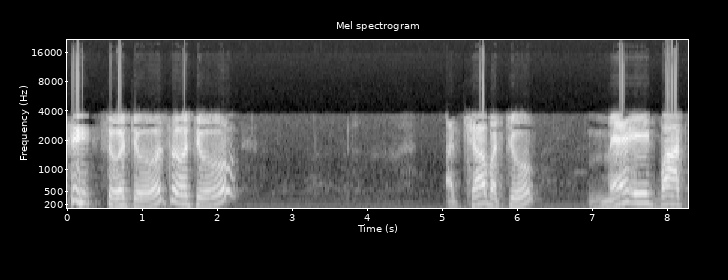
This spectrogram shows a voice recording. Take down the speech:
सोचो सोचो। अच्छा बच्चों, मैं एक बात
